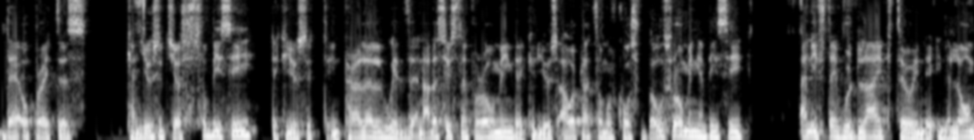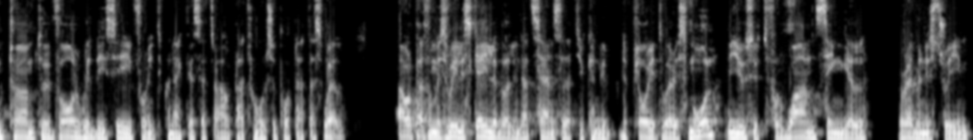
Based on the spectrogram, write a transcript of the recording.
the operators can use it just for BC. They can use it in parallel with another system for roaming. They could use our platform, of course, for both roaming and BC. And if they would like to, in the in the long term, to evolve with BC for interconnect, etc., our platform will support that as well our platform is really scalable in that sense that you can deploy it very small and use it for one single revenue stream,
